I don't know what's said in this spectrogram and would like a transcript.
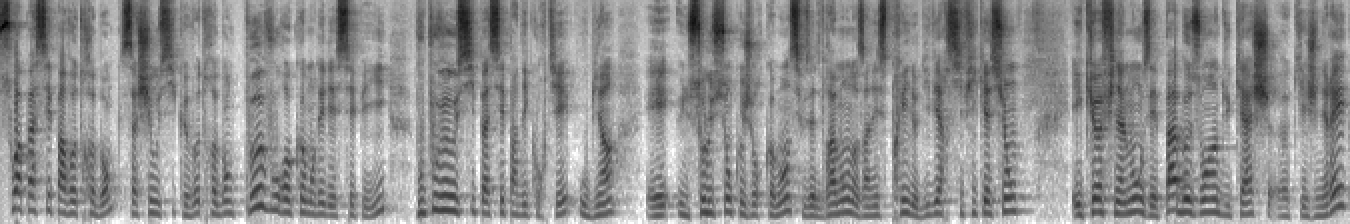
soit passer par votre banque. Sachez aussi que votre banque peut vous recommander des CPI. Vous pouvez aussi passer par des courtiers ou bien, et une solution que je vous recommande si vous êtes vraiment dans un esprit de diversification et que finalement vous n'avez pas besoin du cash euh, qui est généré,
